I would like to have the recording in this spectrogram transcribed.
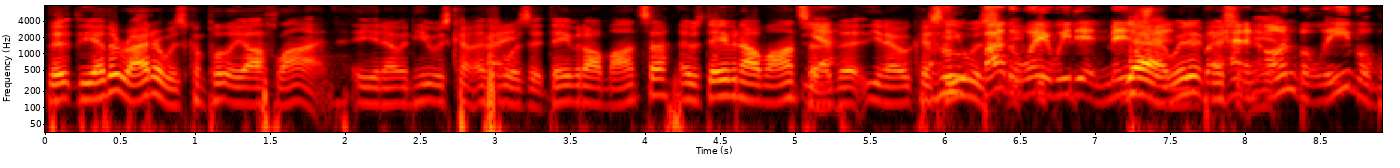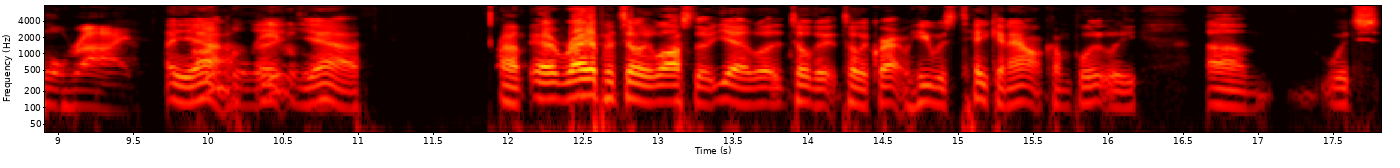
The the other rider was completely offline, you know, and he was kind of Right. was it David Almanza? It was David Almanza Yeah. that you know because he was. by the way, we didn't mention. Yeah, we didn't but had an mention it. unbelievable ride. Uh, yeah, uh, Unbelievable. yeah. Um, uh, right up until he lost the yeah until the until the crap he was taken out completely, um, which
